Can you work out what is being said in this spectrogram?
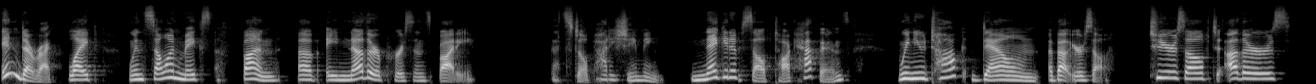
indirect, like when someone makes fun of another person's body. That's still body shaming. Negative self talk happens when you talk down about yourself to yourself, to others.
